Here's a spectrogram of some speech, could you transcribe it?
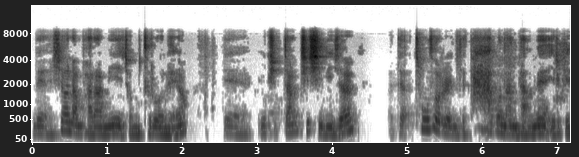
네, 시원한 바람이 좀 들어오네요. 예, 60장 72절 청소를 이제 다 하고 난 다음에 이렇게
